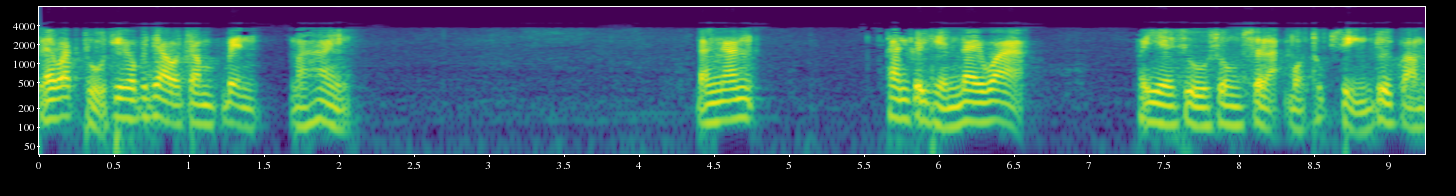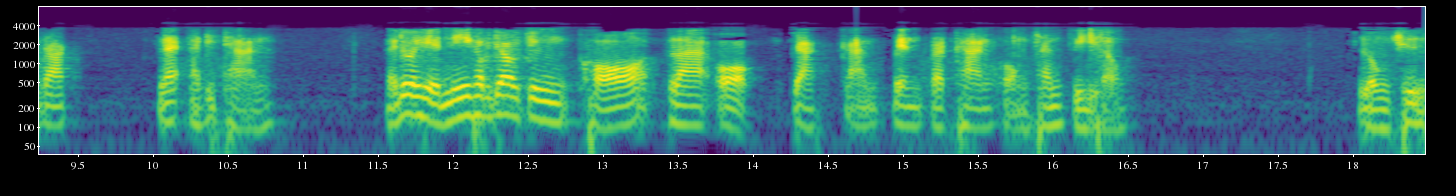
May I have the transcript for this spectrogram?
และวัตถุที่ข้าพเจ้าจำเป็นมาให้ ดังนั้นท่านก็เห็นได้ว่าพระเยซูทรงสละหมดทุกสิ่งด้วยความรักและอธิษฐาน และด้วยเหตุนี้ข้าพเจ้าจึงขอลาออกจากการเป็นประธานของชั้นปีเรา ลงชื่อ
